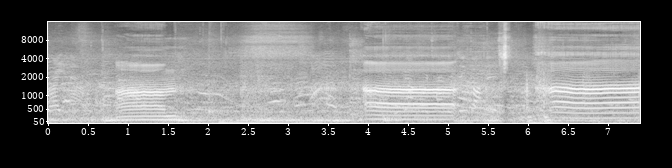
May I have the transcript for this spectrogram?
right now. Um. Uh. Uh.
